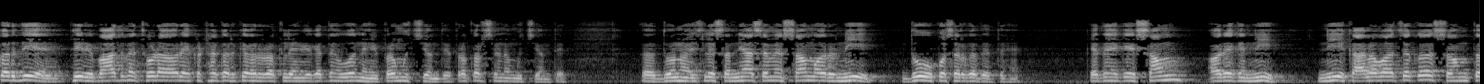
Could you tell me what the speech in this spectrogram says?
कर दिए, फिर बाद में थोड़ा और इकट्ठा करके और रख लेंगे। कहते हैं, वो नहीं प्रमुच्यंते प्रकर्षण मुच्यंते तो दोनों, इसलिए संन्यास में सम और नी, दो उपसर्ग देते हैं। कहते हैं कि सम और एक नी। नी कालवाचक, सम तो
